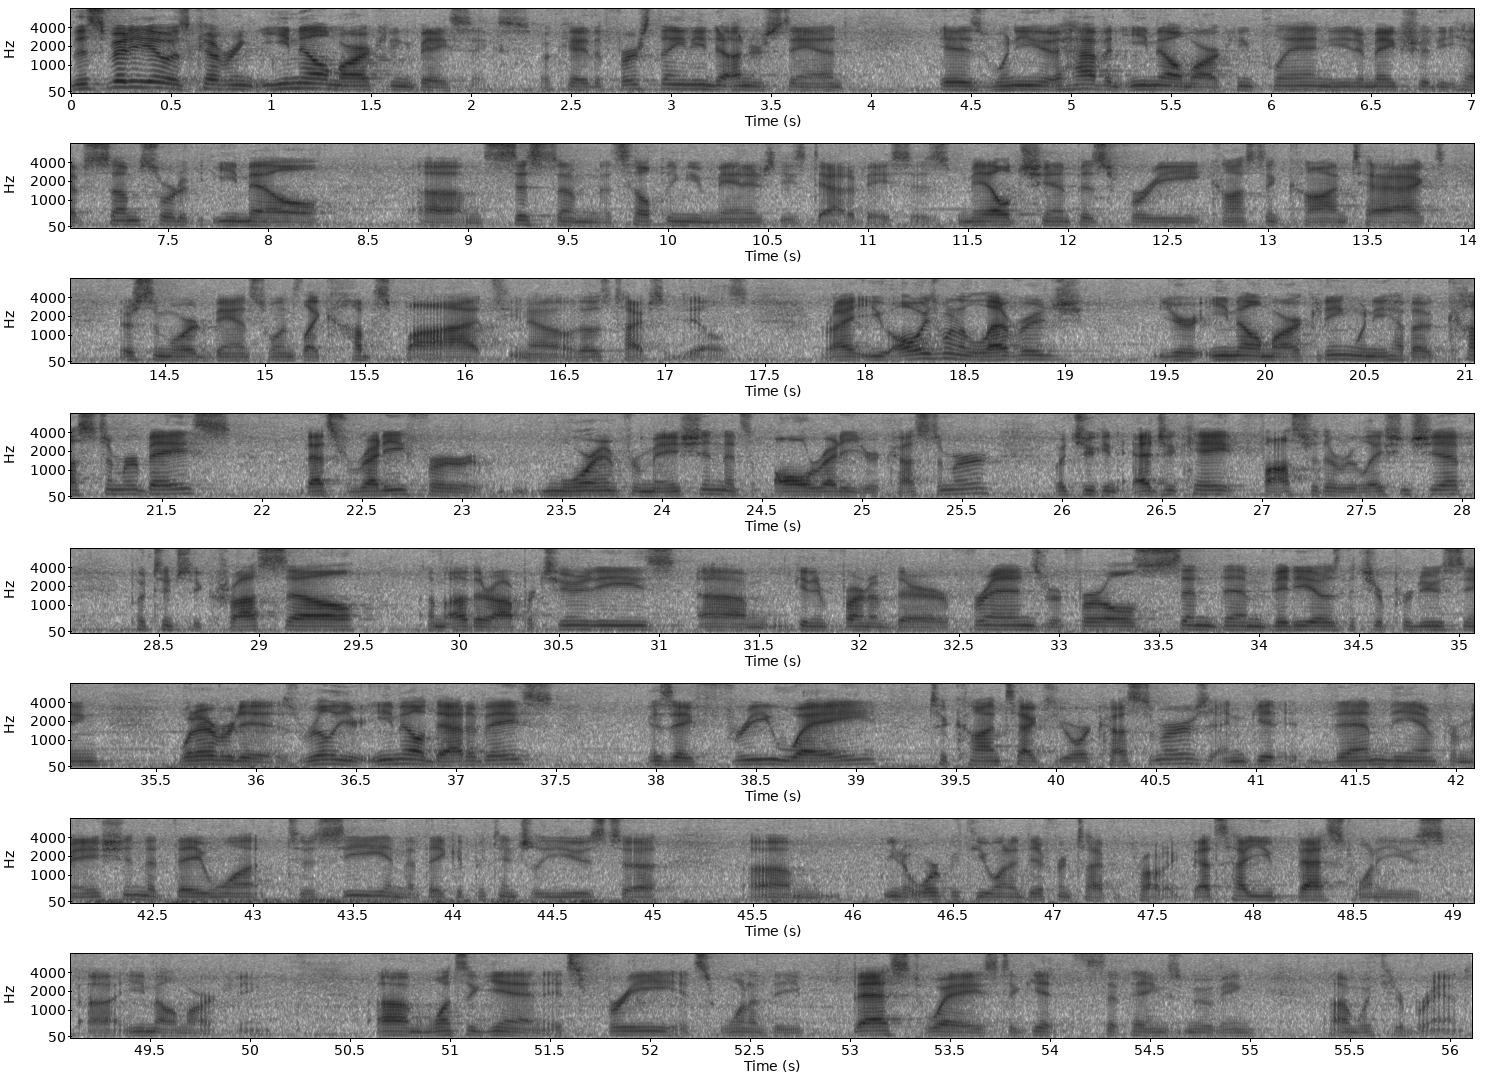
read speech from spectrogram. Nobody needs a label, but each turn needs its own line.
This video is covering email marketing basics. Okay, the first thing you need to understand is when you have an email marketing plan, you need to make sure that you have some sort of email um, system that's helping you manage these databases. MailChimp is free, Constant Contact. There's some more advanced ones like HubSpot, you know, those types of deals, right? You always want to leverage your email marketing when you have a customer base that's ready for more information that's already your customer, but you can educate, foster the relationship, potentially cross-sell, um, other opportunities, um, get in front of their friends, referrals, send them videos that you're producing, whatever it is. Really, your email database is a free way to contact your customers and get them the information that they want to see and that they could potentially use to um, you know, work with you on a different type of product. That's how you best want to use uh, email marketing. Um, once again, it's free. It's one of the best ways to get things moving um, with your brand.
